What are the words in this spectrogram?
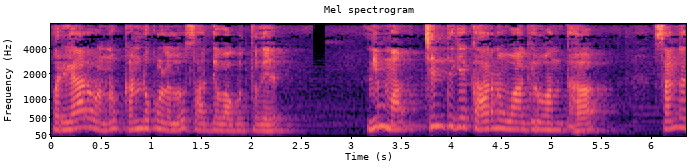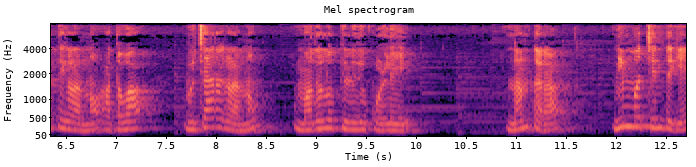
ಪರಿಹಾರವನ್ನು ಕಂಡುಕೊಳ್ಳಲು ಸಾಧ್ಯವಾಗುತ್ತದೆ. ನಿಮ್ಮ ಚಿಂತೆಗೆ ಕಾರಣವಾಗಿರುವಂತಹ ಸಂಗತಿಗಳನ್ನು ಅಥವಾ ವಿಚಾರಗಳನ್ನು ಮೊದಲು ತಿಳಿದುಕೊಳ್ಳಿ. ನಂತರ ನಿಮ್ಮ ಚಿಂತೆಗೆ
